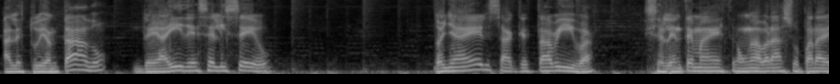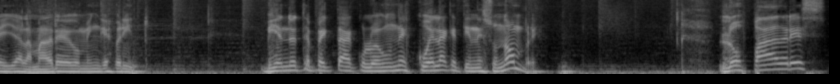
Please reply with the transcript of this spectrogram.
al estudiantado de ahí, de ese liceo? Doña Elsa, que está viva, excelente maestra, un abrazo para ella, la madre de Domínguez Brito. Viendo este espectáculo en una escuela que tiene su nombre. Los padres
